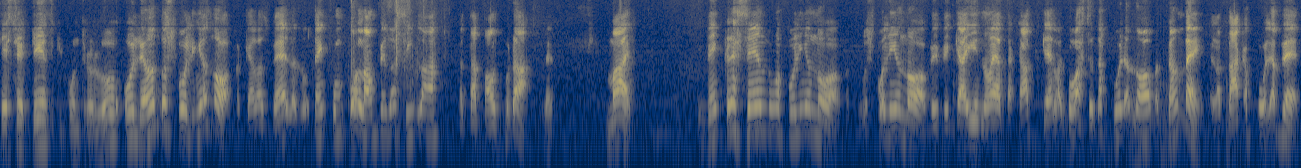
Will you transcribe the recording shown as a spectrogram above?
ter certeza que controlou olhando as folhinhas novas. Aquelas velhas não tem como colar um pedacinho lá para tapar os buracos. Né? Mas vem crescendo uma folhinha nova, duas folhinhas novas, vê que aí não é atacado, porque ela gosta da folha nova também. Ela ataca a folha velha,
